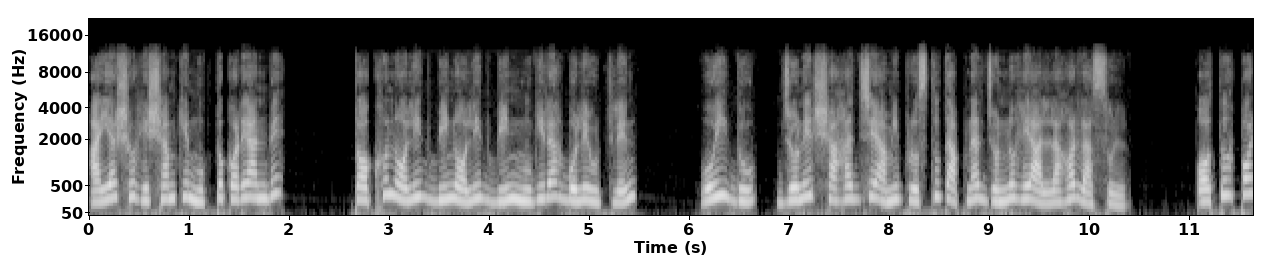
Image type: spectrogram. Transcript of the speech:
আয়াস হেসামকে মুক্ত করে আনবে? তখন অলিদ বিন অলিদ বিন মুগিরাহ বলে উঠলেন, ওই দু জনের সাহায্যে আমি প্রস্তুত আপনার জন্য হে আল্লাহর রাসুল। অতঃপর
